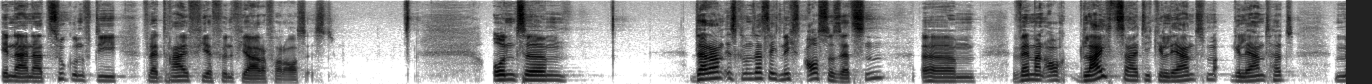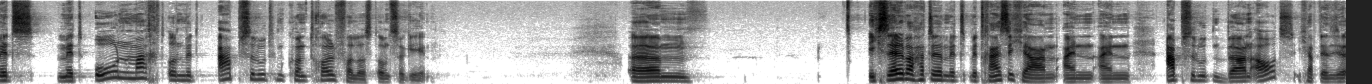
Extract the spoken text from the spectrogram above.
in einer Zukunft, die vielleicht drei, vier, fünf Jahre voraus ist. Und ähm, daran ist grundsätzlich nichts auszusetzen, ähm, wenn man auch gleichzeitig gelernt, gelernt hat, mit, mit Ohnmacht und mit absolutem Kontrollverlust umzugehen. Ähm, ich selber hatte mit, mit 30 Jahren einen, einen absoluten Burnout. Ich habe den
